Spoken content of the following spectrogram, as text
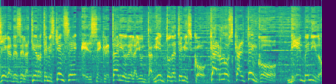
Llega desde la tierra temisquense el secretario del Ayuntamiento de Temisco, Carlos Caltenco. Bienvenido.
